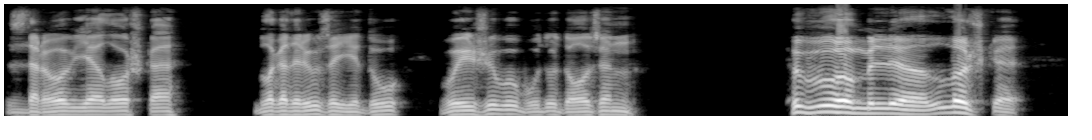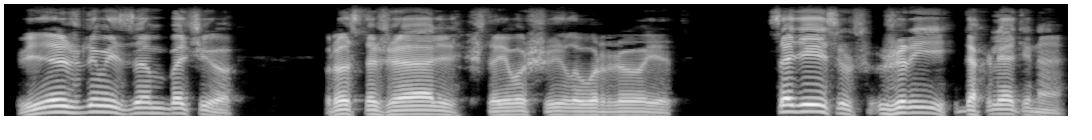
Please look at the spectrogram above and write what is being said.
здоровья ложка. Благодарю за еду. Выживу буду должен. Вомля, ложка! Вежливый зомбачок. Просто жаль, что его шило уроет. Садись уж, жри, дохлятина.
